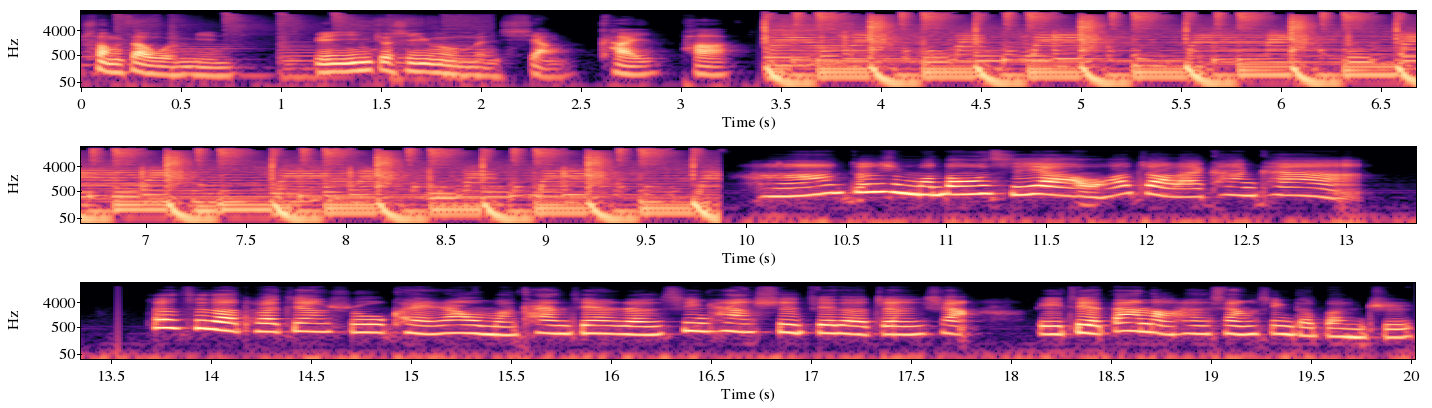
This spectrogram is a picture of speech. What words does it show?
创造文明，原因就是因为我们想开趴。啊这什么东西呀？我要找来看看。这次的推荐书可以让我们看见人性和世界的真相，理解大脑和相信的本质，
